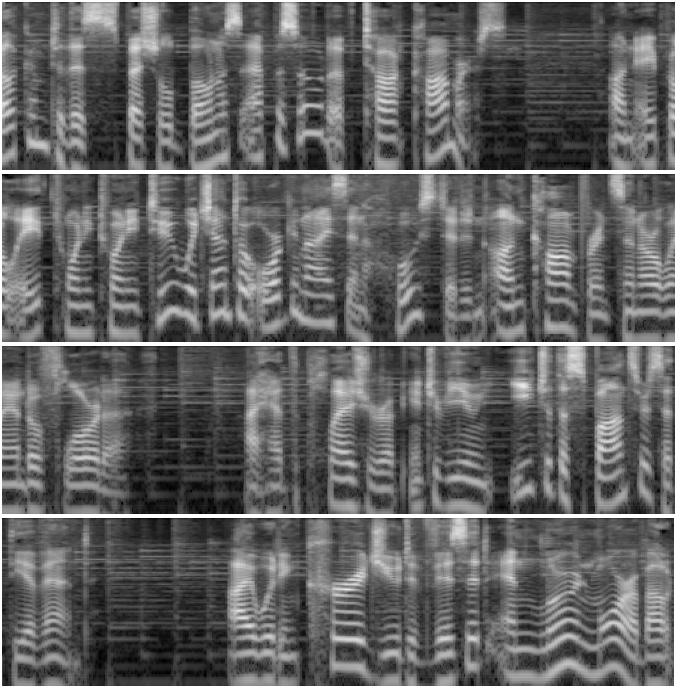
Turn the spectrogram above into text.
Welcome to this special bonus episode of Talk Commerce. On April 8, 2022, Wagento organized and hosted an unconference in Orlando, Florida. I had the pleasure of interviewing each of the sponsors at the event. I would encourage you to visit and learn more about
